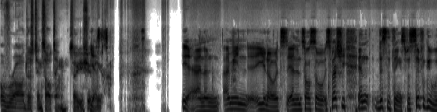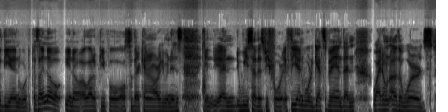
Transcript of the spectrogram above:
overall just insulting. So you shouldn't Yes. Yeah and then i mean you know it's and it's also especially and this is the thing specifically with the n-word because i know you know a lot of people also their kind of argument is and, and we said this before if the n-word gets banned then why don't other words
